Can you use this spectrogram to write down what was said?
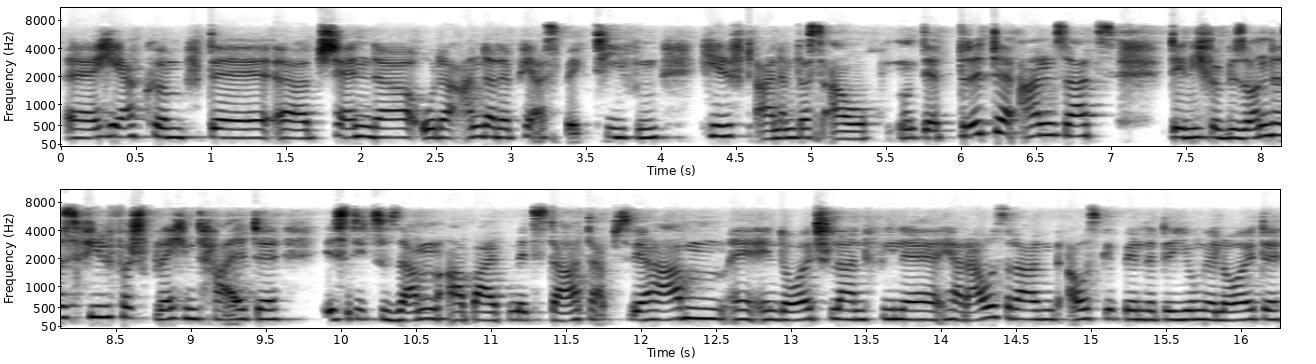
äh, Herkünfte, äh, Gender oder andere Perspektiven, hilft einem das auch. Und der dritte Ansatz, den ich für besonders vielversprechend halte, ist die Zusammenarbeit mit Startups. Wir haben äh, in Deutschland viele herausragend ausgebildete junge Leute,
